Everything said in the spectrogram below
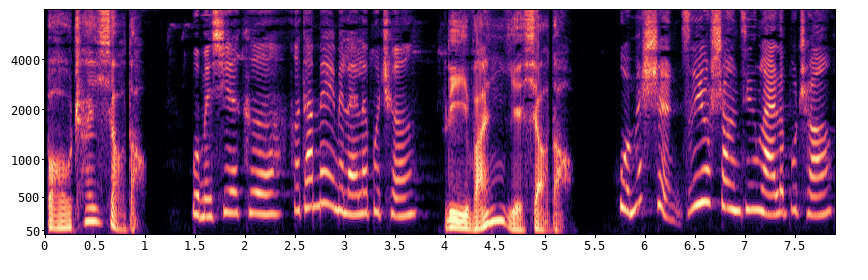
宝钗笑道：“我们薛科和他妹妹来了不成？”李纨也笑道：“我们婶子又上京来了不成？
